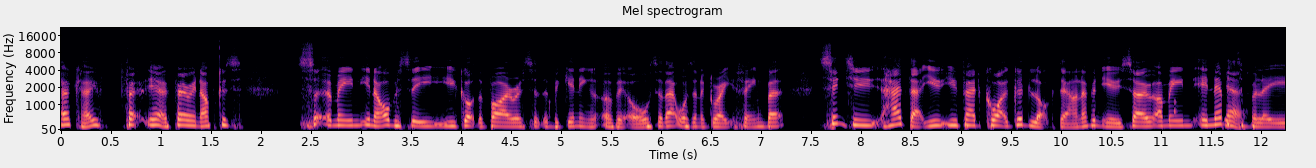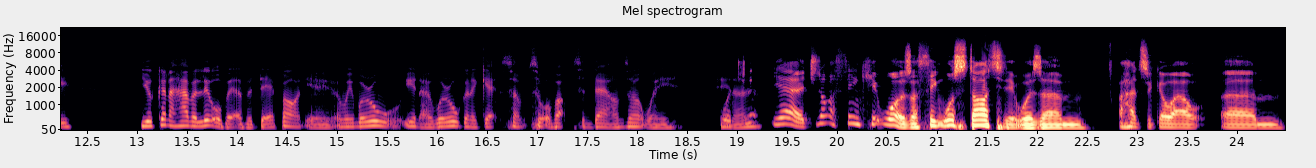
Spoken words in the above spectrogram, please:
Okay. Fa- yeah, fair enough. Because, so, I mean, you know, obviously you got the virus at the beginning of it all, so that wasn't a great thing. But since you had that, you you've had quite a good lockdown, haven't you? So, I mean, inevitably, you're going to have a little bit of a dip, aren't you? I mean, we're all, you know, we're all going to get some sort of ups and downs, aren't we? You Well, do know. you yeah, do you know what I think it was? I think what started it was um I had to go out um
